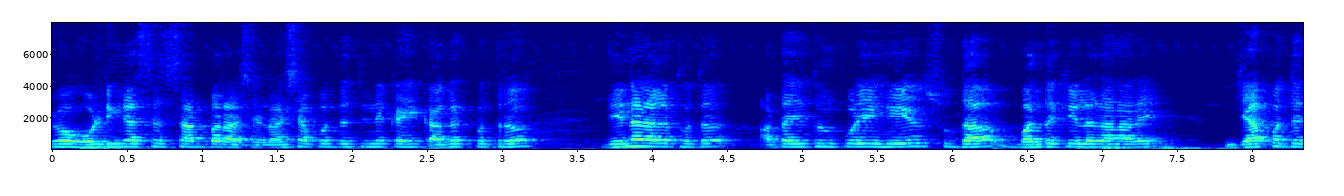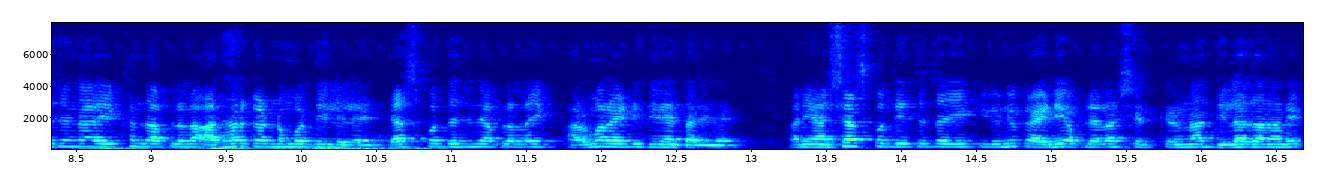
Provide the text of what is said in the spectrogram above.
किंवा होल्डिंग असेल सातबारा असेल अशा पद्धतीने काही कागदपत्र देणं लागत होतं. आता इथून पुढे हे सुद्धा बंद केलं जाणार आहे. ज्या पद्धतीनं एखादा आपल्याला आधार कार्ड नंबर दिलेला आहे त्याच पद्धतीने आपल्याला एक फार्मर आय डी देण्यात आलेला आहे. आणि अशाच पद्धतीचा एक युनिक आयडिया आपल्याला शेतकऱ्यांना दिला जाणार आहे.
